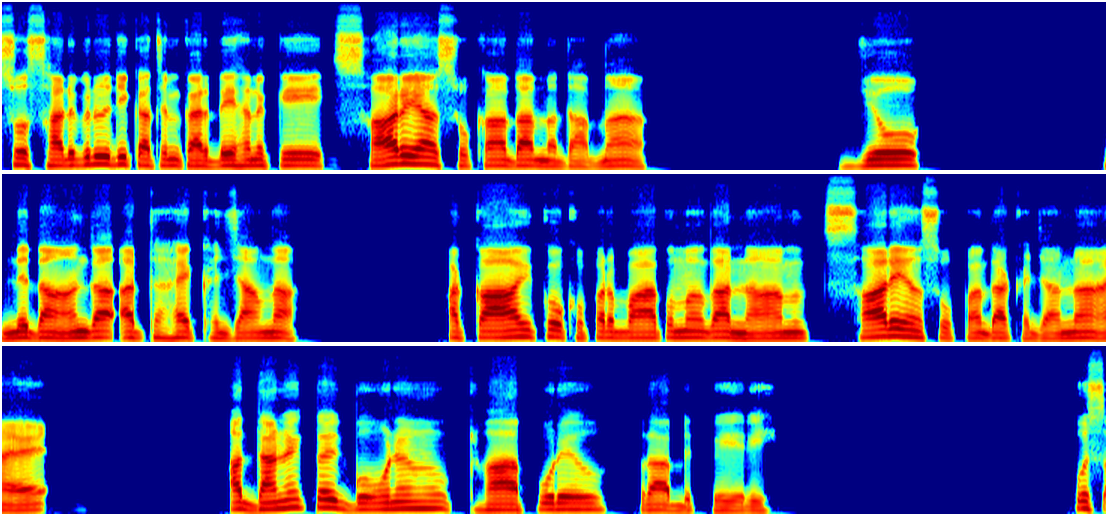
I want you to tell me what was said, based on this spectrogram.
ਸੋ ਸਤਿਗੁਰੂ ਜੀ ਕਥਨ ਕਰਦੇ ਹਨ ਕਿ ਸਾਰਿਆਂ ਸੁੱਖਾਂ ਦਾ ਨਿਧਾਨਾ ਜੋ ਨਿਧਾਨ ਦਾ ਅਰਥ ਹੈ ਖਜ਼ਾਨਾ, ਅਕਾਲ ਪੁਰਖ ਪਰਮਾਤਮਾ ਦਾ ਨਾਮ ਸਾਰਿਆਂ ਸੁੱਖਾਂ ਦਾ ਖਜ਼ਾਨਾ ਹੈ। ਅਦਾਨਿਕ ਗੁਣ ਠਾਪੁਰ ਪ੍ਰਭ ਤੇਰੀ। ਉਸ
